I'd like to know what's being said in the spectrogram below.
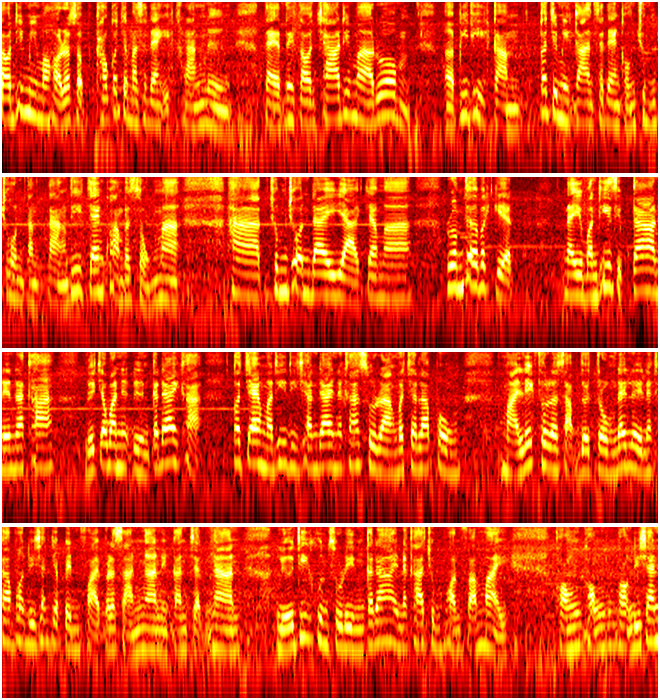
ตอนที่มีมหรสพเขาก็จะมาแสดงอีกครั้งหนึ่ง แต่ในตอนเช้าที่มาร่วมพิธีกรรมก็จะมีการแสดงของชุมชนต่างๆ ที่แจ้งความประสงค์มา หากชุมชนใดอยากจะมาร่วมเทิดพระเกียรติในวันที่ 19เนี่ยนะคะ หรือจะวันอื่นๆก็ได้ค่ะ ก็แจ้งมาที่ดิฉันได้นะคะ สุรางวัชรพงศ์หมายเลขโทรศัพท์โดยตรงได้เลยนะคะ เพราะดิฉันจะเป็นฝ่ายประสานงานในการจัดงาน หรือที่คุณสุรินก็ได้นะคะ ชุมพรฟ้าใหม่ของของของดิฉัน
